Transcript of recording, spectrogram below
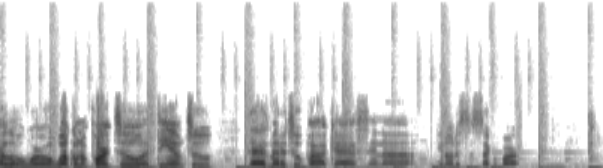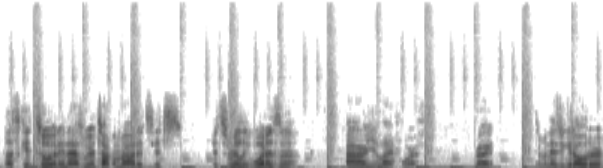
Hello, world. Welcome to part two of DM2 Dad's Matter 2 podcast. And, uh, you know, this is the second part. Let's get to it. And as we were talking about, it's it's it's really what is a of your life worth, right? I mean, as you get older,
